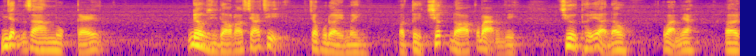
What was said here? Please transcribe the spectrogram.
nhận ra một cái điều gì đó nó giá trị trong cuộc đời mình. Và từ trước đó các bạn gì chưa thấy ở đâu các bạn nhé. Và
